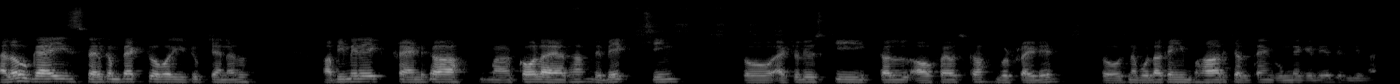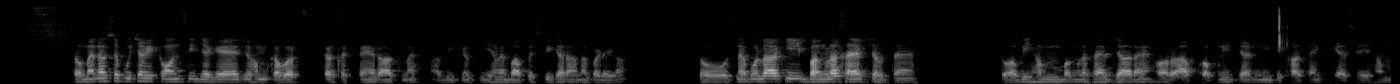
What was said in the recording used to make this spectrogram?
Hello guys welcome back to our YouTube channel अभी मेरे एक फ्रेंड का कॉल आया था, विवेक सिंह। तो एक्चुअली उसकी कल ऑफ़ है उसका गुड फ्राइडे तो उसने बोला कहीं बाहर चलते हैं घूमने के लिए दिल्ली में। तो मैंने उससे पूछा कि कौन सी जगह है जो हम कवर कर सकते हैं रात में, अभी क्योंकि हमें वापस भी घर आना पड़ेगा। तो उसने बोला कि बंगला साहिब चलते हैं। तो अभी हम बंगला साहिब जा रहे हैं और आपको अपनी जर्नी दिखाते हैं कि कैसे हम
